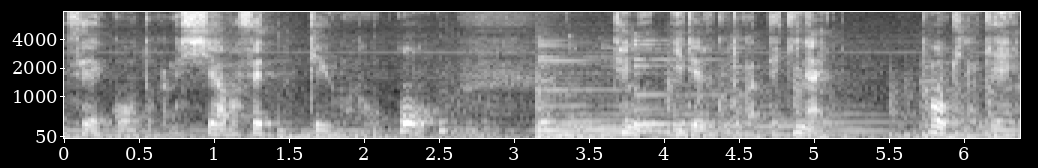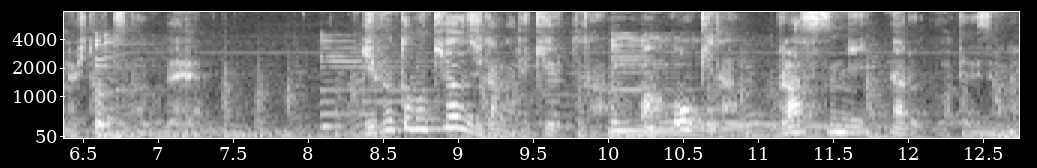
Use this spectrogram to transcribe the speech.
成功とかね幸せっていうものを手に入れることができない大きな原因の一つなので自分と向き合う時間ができるっていうのは、まあ、大きなプラスになるわけですよね。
